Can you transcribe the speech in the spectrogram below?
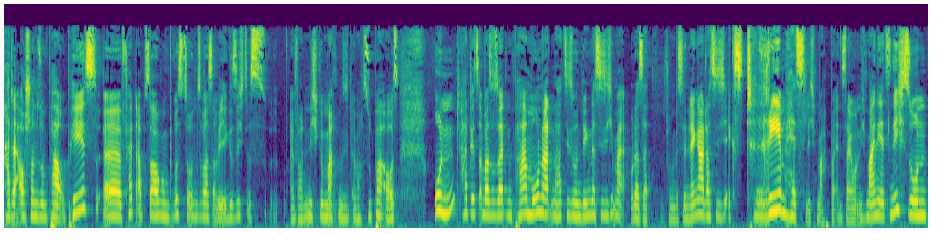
Hatte auch schon so ein paar OPs, äh, Fettabsaugung, Brüste und sowas, aber ihr Gesicht ist einfach nicht gemacht und sieht einfach super aus. Und hat jetzt aber so seit ein paar Monaten hat sie so ein Ding, dass sie sich immer, oder seit schon ein bisschen länger, dass sie sich extrem hässlich macht bei Instagram. Und ich meine jetzt nicht so ein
